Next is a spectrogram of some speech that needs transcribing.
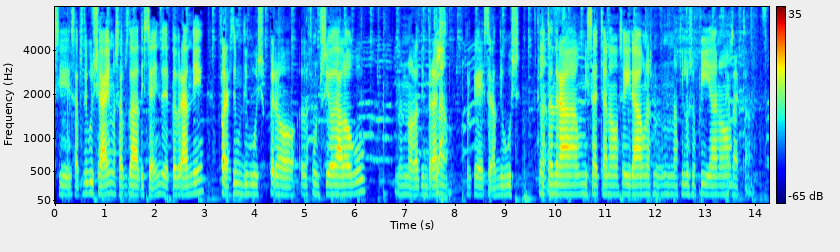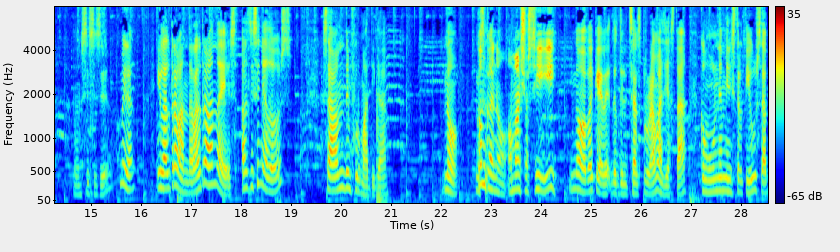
si saps dibuixar i no saps de disseny, de fer branding, faràs un dibuix, però la funció de logo no, no la tindràs. Clar. Perquè serà un dibuix. Clar. No tindrà un missatge, no seguirà una, una filosofia, no... Exacte. Mm, Sí, sí, sí. Mira. I l'altra banda, l'altra banda és, els dissenyadors saben d'informàtica. No. no Com sa- que no? Home, això sí. No, de què? De- D'utilitzar els programes, ja està. Com un administratiu sap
